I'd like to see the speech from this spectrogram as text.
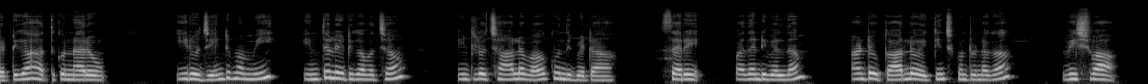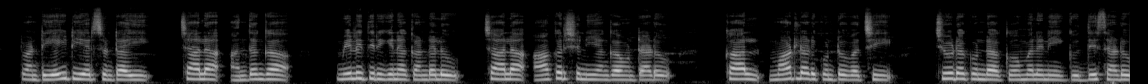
గట్టిగా హత్తుకున్నారు. ఈరోజేంటి మమ్మీ? ఇంత లేటుగా వచ్చావు? ఇంట్లో చాలా వర్క్ ఉంది బేటా. సరే పదండి వెళ్దాం. అంటూ కారులో ఎక్కించుకుంటుండగా విశ్వ ట్వంటీ ఎయిట్ ఇయర్స్ ఉంటాయి. చాలా అందంగా మేలి తిరిగిన కండలు చాలా ఆకర్షణీయంగా ఉంటాడు. కాల్ మాట్లాడుకుంటూ వచ్చి చూడకుండా కోమలిని గుద్దేశాడు.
